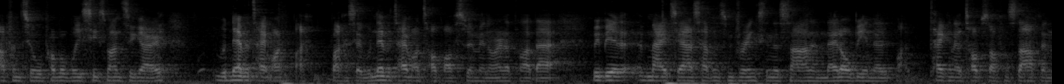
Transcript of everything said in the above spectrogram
up until probably six months ago, would never take my like, like I said, would never take my top off swimming or anything like that. We'd be at a mate's house having some drinks in the sun, and they'd all be in there like taking their tops off and stuff, and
